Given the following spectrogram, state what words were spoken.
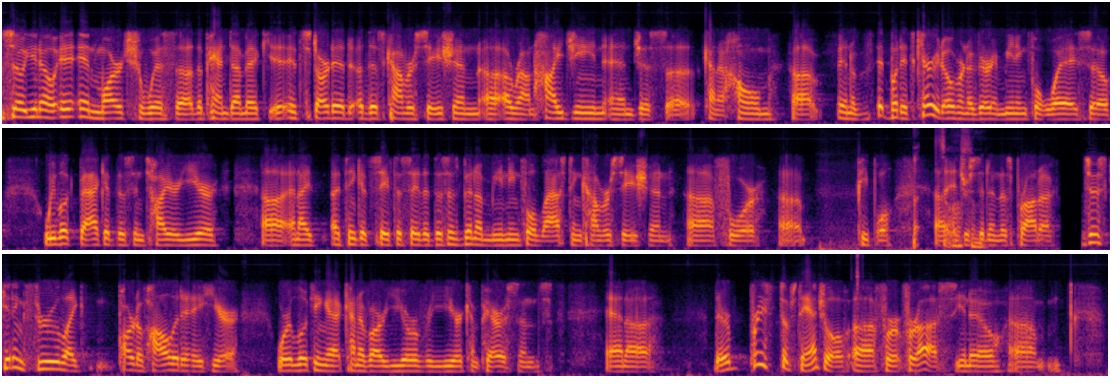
So, you know, in, in March with uh, the pandemic, it, it started uh, this conversation uh, around hygiene and just uh, kind of home, uh, in a, but it's carried over in a very meaningful way. So, we look back at this entire year, uh, and I, I think it's safe to say that this has been a meaningful, lasting conversation for people awesome. interested in this product. Just getting through like part of holiday here, we're looking at kind of our year over year comparisons. And they're pretty substantial uh, for for us. You know, um,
